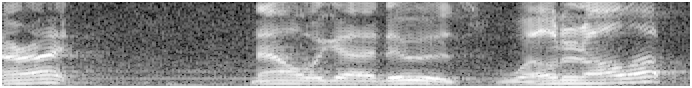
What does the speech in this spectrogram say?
All right. Now all we gotta do is weld it all up.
